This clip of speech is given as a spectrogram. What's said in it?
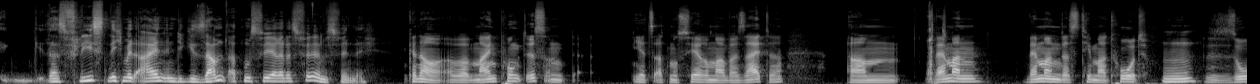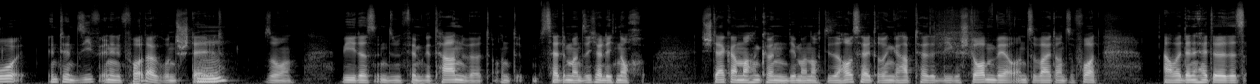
das fließt nicht mit ein in die Gesamtatmosphäre des Films, finde ich. Genau, aber mein Punkt ist, und jetzt Atmosphäre mal beiseite, ähm, wenn man, wenn man das Thema Tod so intensiv in den Vordergrund stellt, so wie das in diesem Film getan wird, und das hätte man sicherlich noch stärker machen können, indem man noch diese Haushälterin gehabt hätte, die gestorben wäre und so weiter und so fort. Aber dann hätte das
